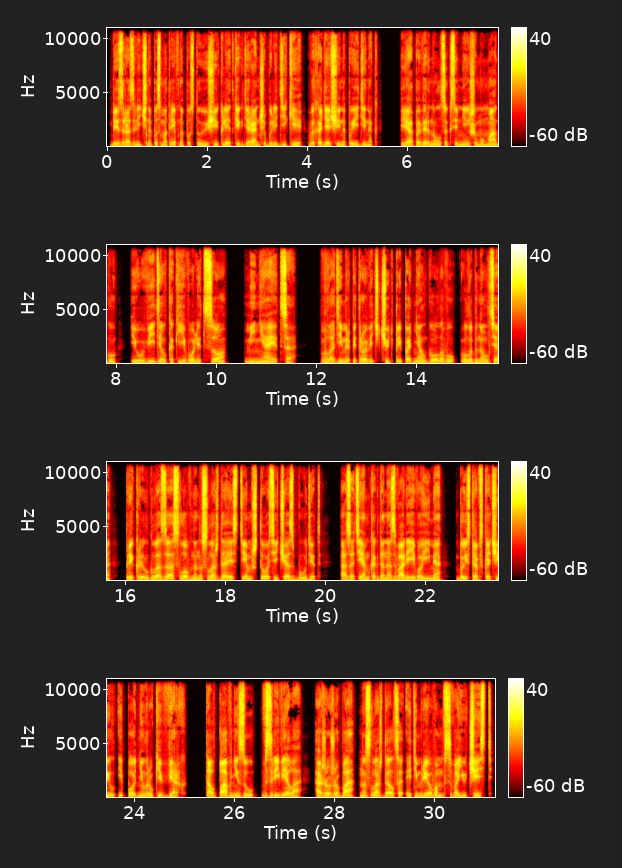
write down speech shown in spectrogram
Безразлично посмотрев на пустующие клетки, где раньше были дикие, выходящие на поединок, я повернулся к сильнейшему магу и увидел, как его лицо меняется. Владимир Петрович чуть приподнял голову, улыбнулся — прикрыл глаза, словно наслаждаясь тем, что сейчас будет, а затем, когда назвали его имя, быстро вскочил и поднял руки вверх. Толпа внизу взревела, а Жожоба наслаждался этим ревом в свою честь.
